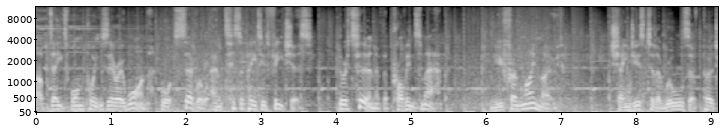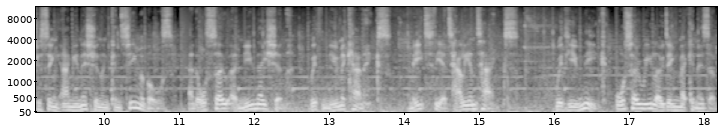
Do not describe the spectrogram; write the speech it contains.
Update 1.01 brought several anticipated features. The return of the province map, new frontline mode, changes to the rules of purchasing ammunition and consumables, and also a new nation with new mechanics. Meet the Italian tanks with unique auto-reloading mechanism.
